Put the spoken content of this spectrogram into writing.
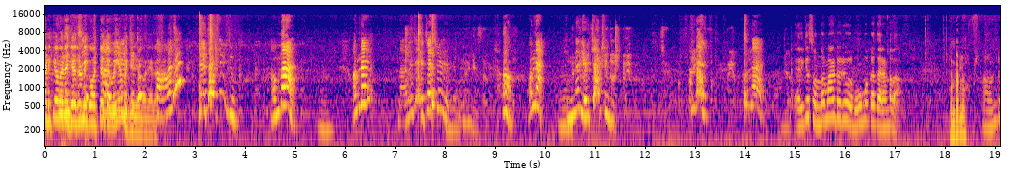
അടിക്കാൻ വരാൻ ചേട്ടനുണ്ടെങ്കിൽ ഒറ്റ തവയ്യാൻ പറ്റില്ല ഞാൻ. അമ്മ അമ്മ നാളെ ചേച്ചാച്ചി ആ അമ്മ ഇന്ന് എനിക്ക് സ്വന്തമായിട്ടൊരു റൂമൊക്കെ തരേണ്ടതാ. ഉണ്ടല്ലോ. ആ ഉണ്ട്.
